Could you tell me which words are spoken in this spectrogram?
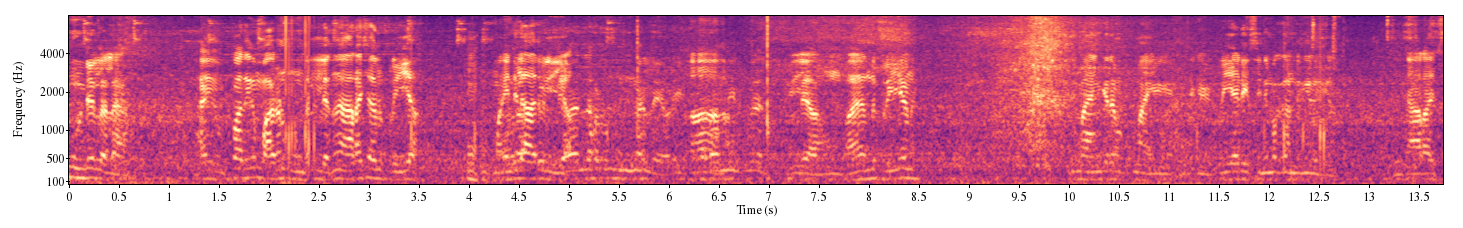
മുണ്ടിയല്ലോ മുണ്ടിയല്ലേ ഇപ്പൊ അധികം വരണം മുണ്ടില്ല. ഇന്ന് ഞായറാഴ്ച അതിന് ഫ്രീയാ. മൈൻഡിൽ ആരും ഇല്ല. ഇല്ല. അതൊന്ന് ഫ്രീ ആണ് ഇത് ഭയങ്കര ഫ്രീ ആയിട്ട് സിനിമ കണ്ടിങ്ങനെ ഞായറാഴ്ച.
